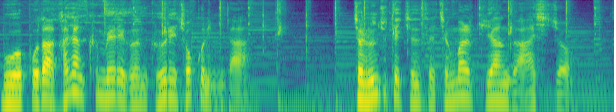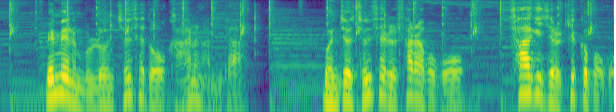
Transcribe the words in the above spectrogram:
무엇보다 가장 큰 매력은 거래 조건입니다. 전원주택 전세 정말 귀한 거 아시죠? 매매는 물론 전세도 가능합니다. 먼저 전세를 살아보고 사기절을 겪어보고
